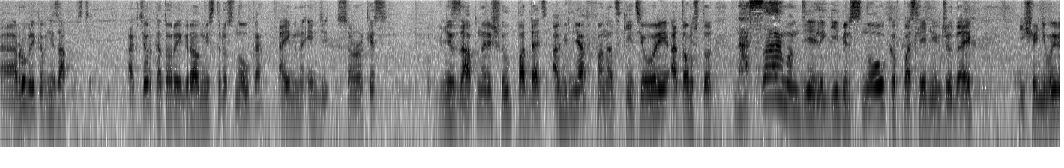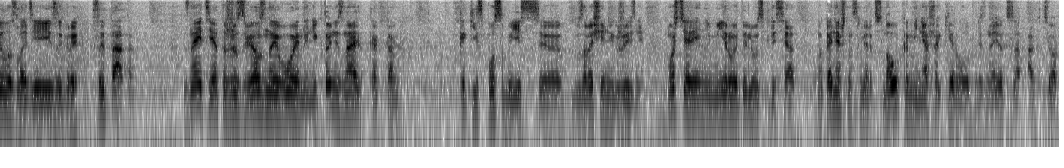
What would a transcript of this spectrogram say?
А, рубрика внезапности. Актер, который играл мистера Сноука, а именно Энди Серкис, внезапно решил подать огня в фанатские теории о том, что на самом деле гибель Сноука в последних джедаях еще не вывела злодея из игры. Цитата. Знаете, это же Звездные войны. Никто не знает, как там какие способы есть э, возвращения к жизни. Может, тебя реанимируют или воскресят. Но, конечно, смерть Сноука меня шокировала, признается актер.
